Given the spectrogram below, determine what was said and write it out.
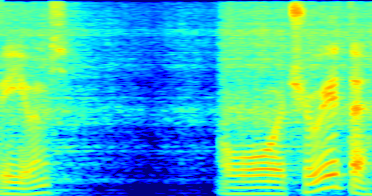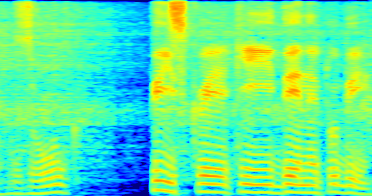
Дивимось. О, чуєте? Звук тиску, який йде не туди.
